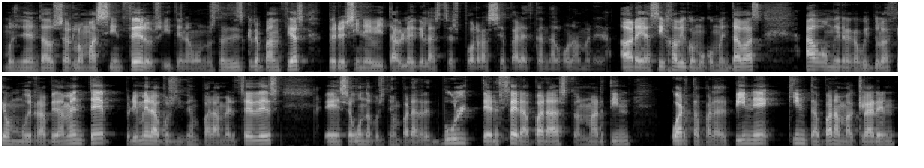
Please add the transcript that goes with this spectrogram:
Hemos intentado ser lo más sinceros y tenemos nuestras discrepancias, pero es inevitable que las tres porras se parezcan de alguna manera. Ahora y así, Javi, como comentabas, hago mi recapitulación muy rápidamente. Primera posición para Mercedes, eh, segunda posición para Red Bull, tercera para Aston Martin, cuarta para Alpine, quinta para McLaren,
